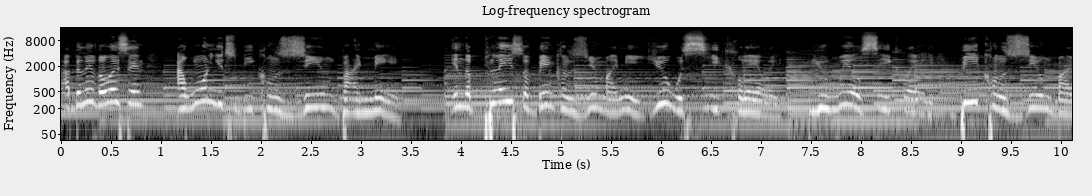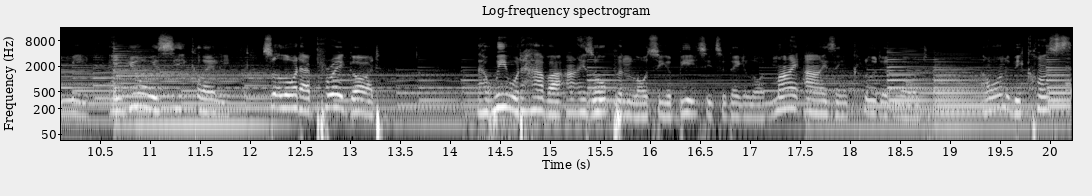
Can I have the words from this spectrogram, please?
I believe the Lord is saying, I want you to be consumed by me in the place of being consumed by me, you will see clearly. You will see clearly. Be consumed by me, and you will see clearly. So, Lord, I pray, God, that we would have our eyes open, Lord, to your beauty today, Lord. My eyes included, Lord. I want to be const-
